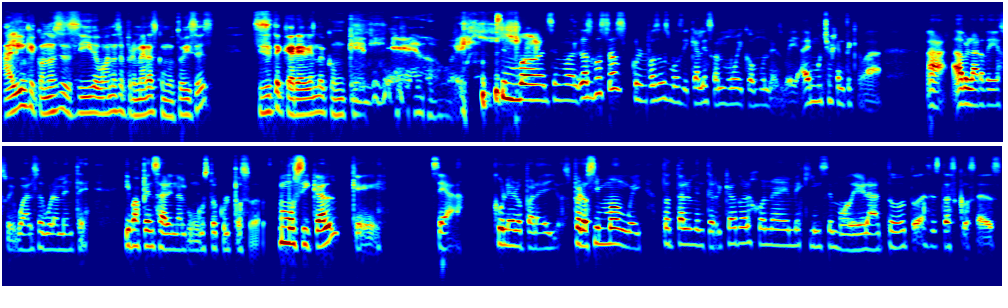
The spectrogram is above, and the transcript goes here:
alguien que conoces así de buenas a primeras, como tú dices, sí se te quedaría viendo con qué miedo, güey. Simón, Simón. Los gustos culposos musicales son muy comunes, güey. Hay mucha gente que va a hablar de eso igual, seguramente. Y va a pensar en algún gusto culposo musical que sea culero para ellos. Pero Simón, güey, totalmente. Ricardo Arjona, M15, Moderato, todas estas cosas.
